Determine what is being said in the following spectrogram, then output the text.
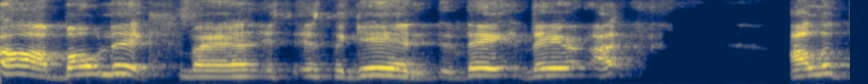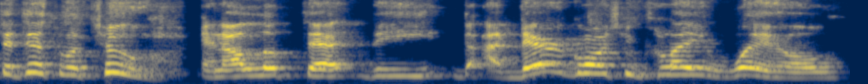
Oh, Bo Nix, man. It's, it's again, they they I, I looked at this one too, and I looked at the they're going to play well,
